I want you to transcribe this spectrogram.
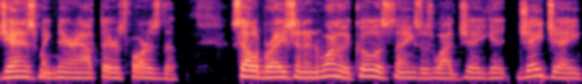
Janice McNair out there as far as the celebration. And one of the coolest things was what JJ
